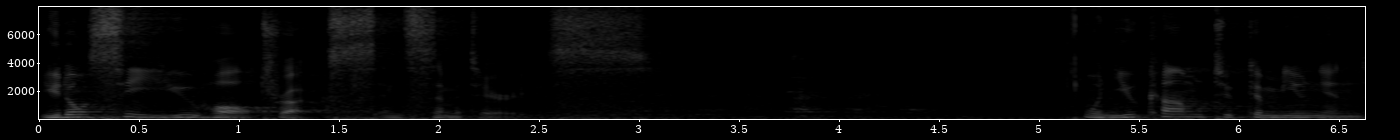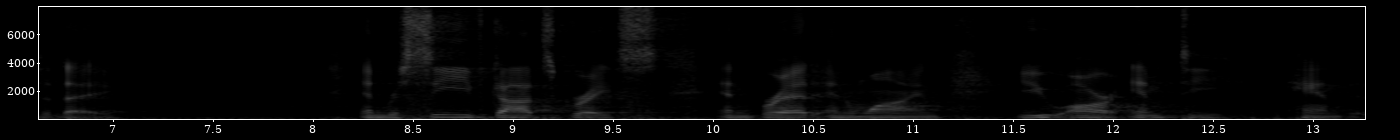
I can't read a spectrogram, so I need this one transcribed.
You don't see U Haul trucks in cemeteries. When you come to communion today and receive God's grace and bread and wine, you are empty handed.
